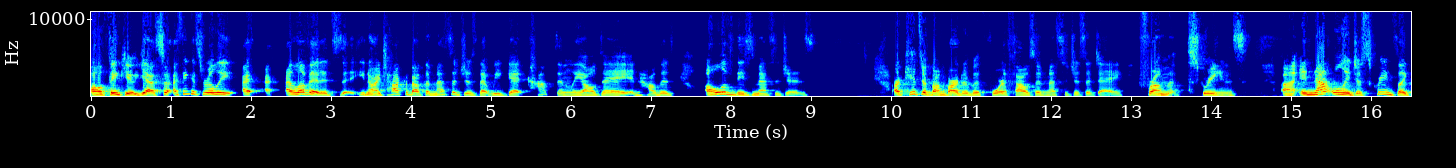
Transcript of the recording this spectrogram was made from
Oh, thank you. Yeah. So I think it's really, I, I love it. It's, you know, I talk about the messages that we get constantly all day and how there's all of these messages. Our kids are bombarded with 4,000 messages a day from screens. Uh, and not only just screens, like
